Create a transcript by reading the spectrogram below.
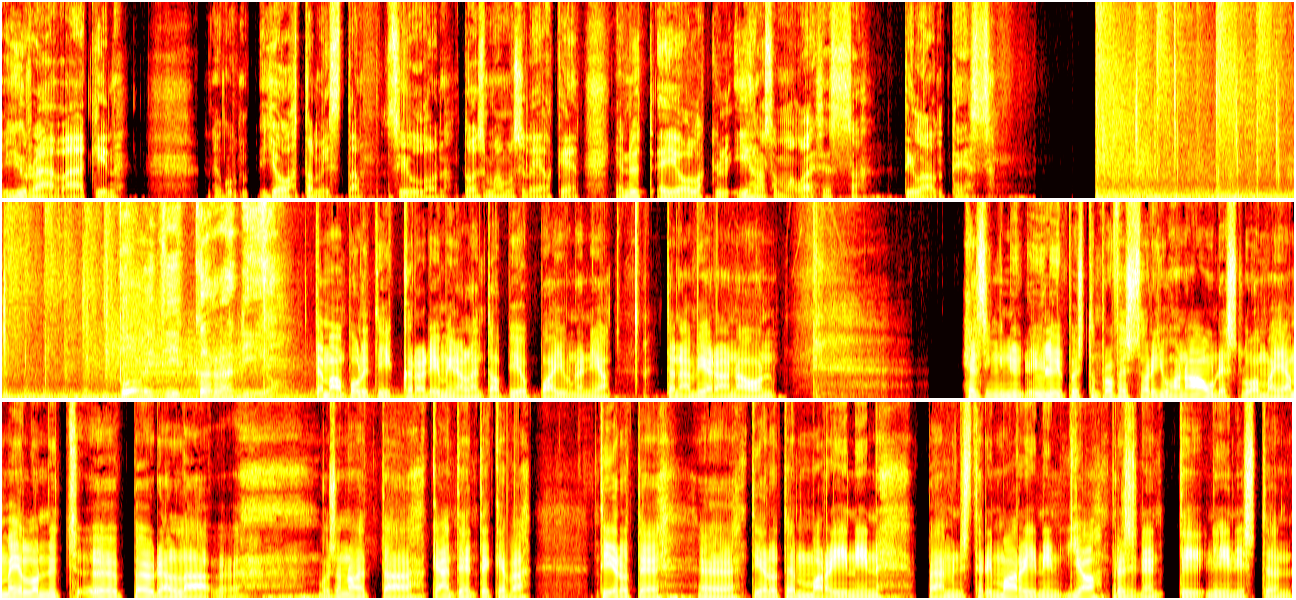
jyräävääkin – niin kuin johtamista silloin toisen maailmansodan jälkeen. Ja nyt ei olla kyllä ihan samanlaisessa tilanteessa. Politiikka Radio. Tämä on Politiikka Radio. Minä olen Tapio Pajunen ja tänään vieraana on Helsingin yliopiston professori Juhana Audesluoma. Ja meillä on nyt pöydällä, voi sanoa, että käänteen tekevä tiedote, tiedote Marinin, pääministeri Marinin ja presidentti Niinistön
